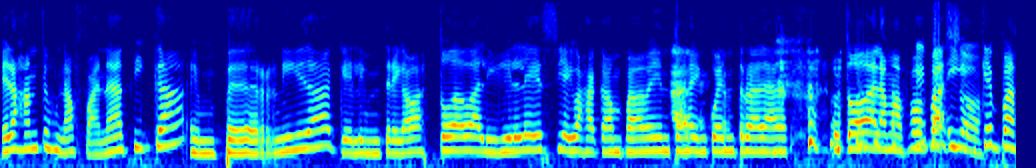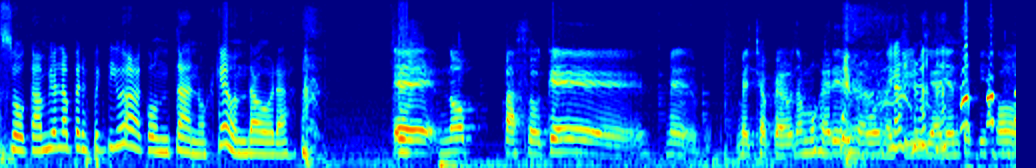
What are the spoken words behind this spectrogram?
eras antes una fanática empedernida que le entregabas toda a la iglesia, ibas a campamentos, a encuentro a la, toda la mafafa? ¿Y qué pasó? ¿Cambió la perspectiva? Contanos, ¿qué onda ahora? Eh, no, pasó que me, me chapé a una mujer y dije, bueno, aquí ya, entendí todo.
